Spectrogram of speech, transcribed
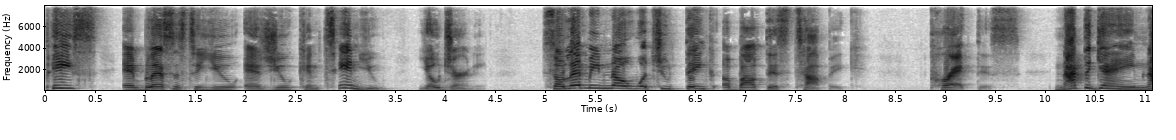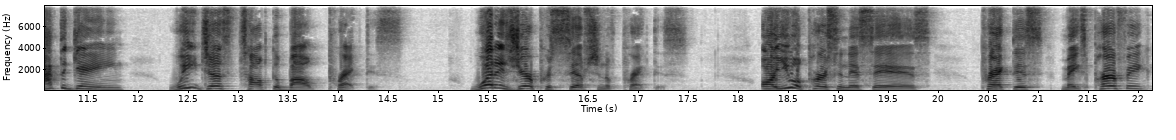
Peace and blessings to you as you continue your journey. So let me know what you think about this topic. Practice. Not the game, not the game. We just talked about practice. What is your perception of practice? Are you a person that says practice makes perfect,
